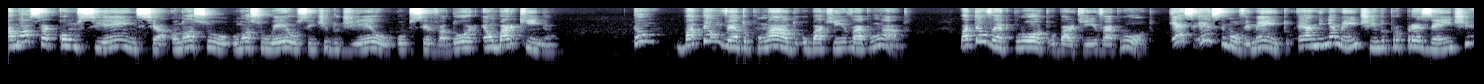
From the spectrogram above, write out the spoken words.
a nossa consciência, o nosso, o nosso eu, o sentido de eu, observador, é um barquinho. Então, bater um vento para um lado, o barquinho vai para um lado. Bateu o vento para o outro, o barquinho vai para o outro. Esse, esse movimento é a minha mente indo para o presente,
